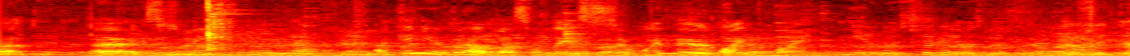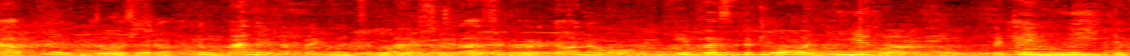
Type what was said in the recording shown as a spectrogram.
Uh, excuse me. Uh, can you help us please with the white wine? Ні, ну серйозно, дуже дякую. Дуже. Ну, в мене, наприклад, це перший раз за кордоном. І без такого гіда, таких гідів,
